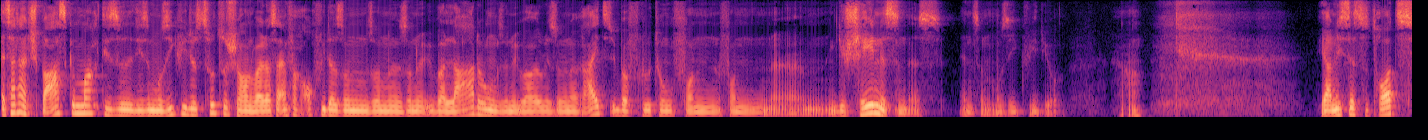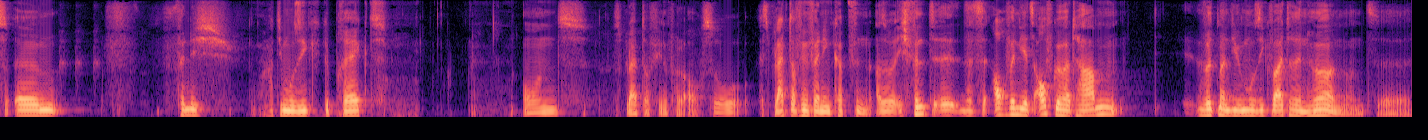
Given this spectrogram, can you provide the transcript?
es hat halt Spaß gemacht, diese, diese Musikvideos zuzuschauen, weil das einfach auch wieder so, ein, so, eine, so eine Überladung, so eine, so eine Reizüberflutung von, von ähm, Geschehnissen ist in so einem Musikvideo. Ja, ja nichtsdestotrotz ähm, finde ich, hat die Musik geprägt und bleibt auf jeden Fall auch so. Es bleibt auf jeden Fall in den Köpfen. Also ich finde, äh, auch wenn die jetzt aufgehört haben, wird man die Musik weiterhin hören und äh,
